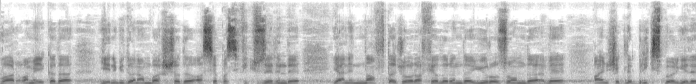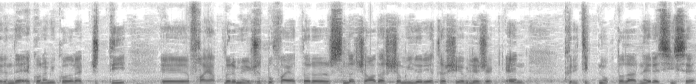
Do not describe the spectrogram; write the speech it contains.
var. Amerika'da yeni bir dönem başladı. Asya Pasifik üzerinde yani NAFTA coğrafyalarında, Eurozone'da ve aynı şekilde BRICS bölgelerinde ekonomik olarak ciddi e, fay hatları mevcut. Bu fay hatları arasında çağdaş yaşamı ileriye taşıyabilecek en kritik noktalar neresiyse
